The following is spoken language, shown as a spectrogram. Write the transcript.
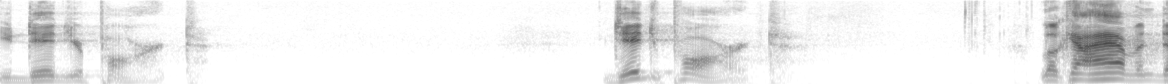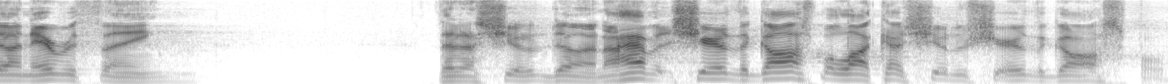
you did your part. Did your part. Look, I haven't done everything that I should have done. I haven't shared the gospel like I should have shared the gospel.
